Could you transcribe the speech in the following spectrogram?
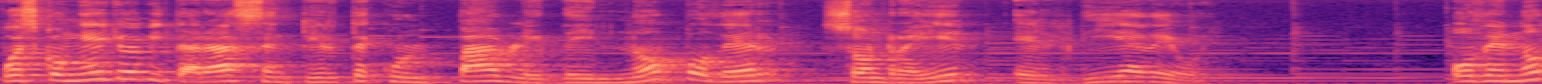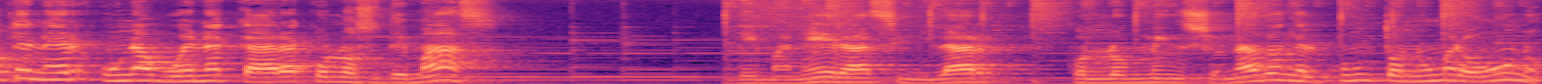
Pues con ello evitarás sentirte culpable de no poder sonreír el día de hoy o de no tener una buena cara con los demás. De manera similar con lo mencionado en el punto número uno,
